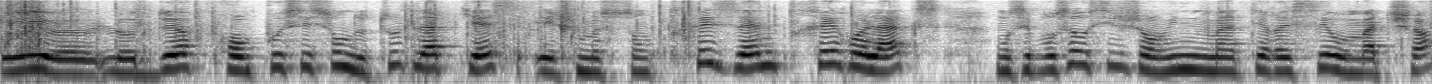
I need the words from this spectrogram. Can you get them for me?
et euh, l'odeur prend possession de toute la pièce et je me sens très zen, très relax. Donc c'est pour ça aussi que j'ai envie de m'intéresser au matcha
